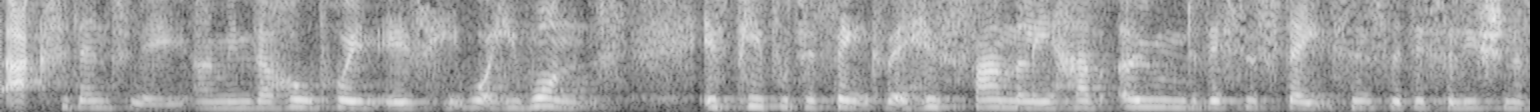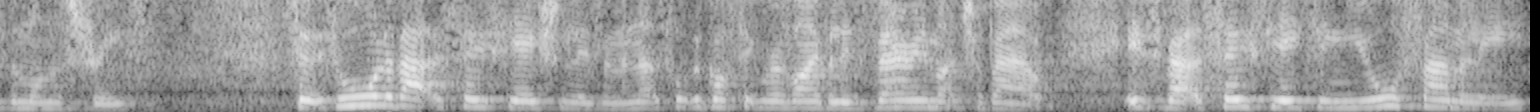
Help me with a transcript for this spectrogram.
accidentally. I mean, the whole point is he, what he wants is people to think that his family have owned this estate since the dissolution of the monasteries. So it's all about associationalism, and that's what the Gothic revival is very much about. It's about associating your family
